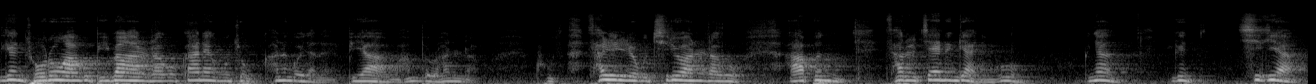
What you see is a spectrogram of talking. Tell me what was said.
이건 조롱하고 비방하느라고 까내고 하는 거잖아요. 비하하고 함부로 하느라고. 살리려고 치료하느라고 아픈 살을 째는 게 아니고 그냥 이게 시기야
